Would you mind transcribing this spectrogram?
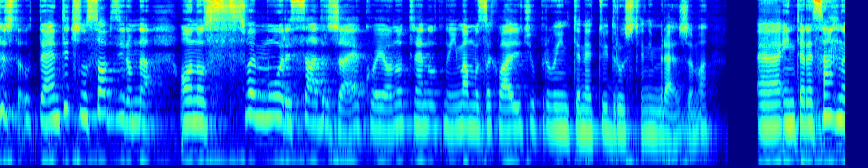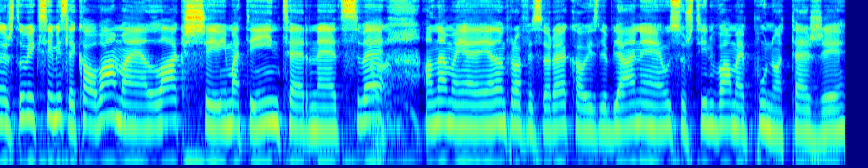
nešto autentično s obzirom na ono sve more sadržaja koje ono trenutno imamo zahvaljujući upravo internetu i društvenim mrežama. E, interesantno je što uvijek svi misle kao vama je lakše imati internet, sve, da. ali nama je jedan profesor rekao iz Ljubljane, u suštini vama je puno teže,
